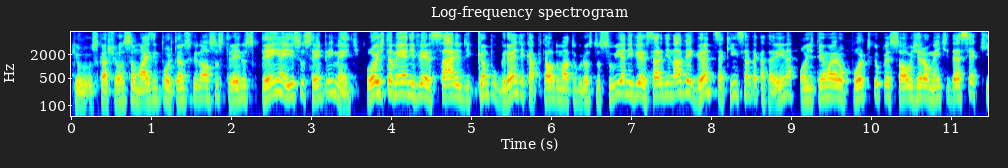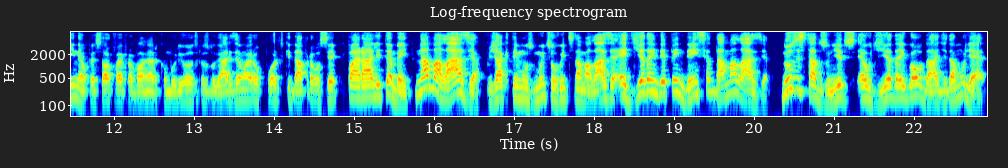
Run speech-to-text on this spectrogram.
Que os cachorros são mais importantes que nossos treinos. Tenha isso sempre em mente. Hoje também é aniversário de Campo Grande, capital do Mato Grosso do Sul, e aniversário de Navegantes aqui em Santa Catarina, onde tem um aeroporto que o pessoal geralmente desce aqui, né? O pessoal que vai para Balneário Camboriú e outros lugares é um aeroporto que dá para você parar ali também. Na Malásia, já que temos muitos ouvintes na Malásia, é dia da independência da Malásia. Nos Estados Unidos é o dia da igualdade da mulher.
